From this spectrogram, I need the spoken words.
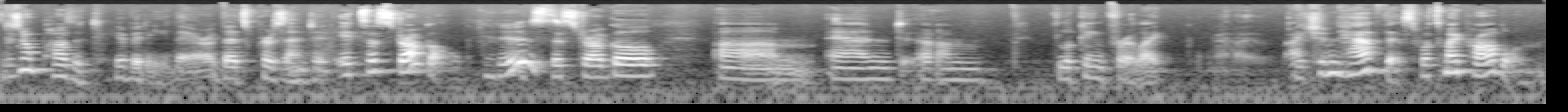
there's no positivity there that's presented. It's a struggle. It's is. the struggle um, and um, looking for like uh, I shouldn't have this. What's my problem?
